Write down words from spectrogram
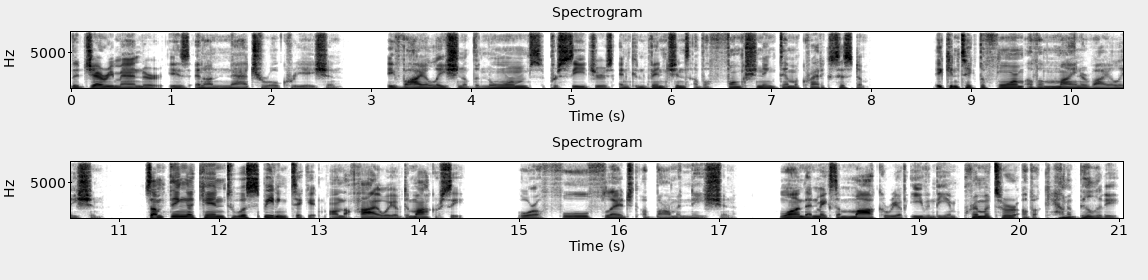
The gerrymander is an unnatural creation, a violation of the norms, procedures, and conventions of a functioning democratic system. It can take the form of a minor violation, something akin to a speeding ticket on the highway of democracy, or a full fledged abomination, one that makes a mockery of even the imprimatur of accountability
